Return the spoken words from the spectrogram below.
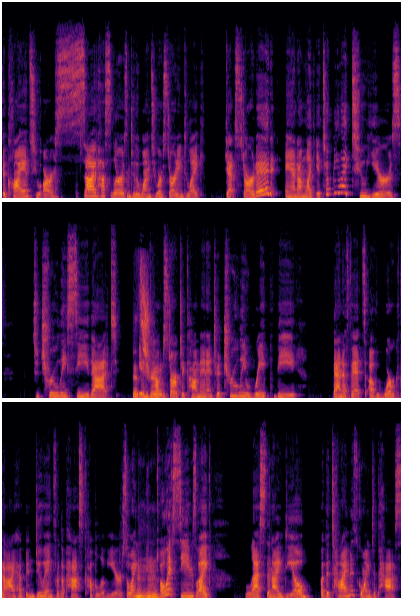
the clients who are side hustlers and to the ones who are starting to like get started and i'm like it took me like two years to truly see that That's income true. start to come in and to truly reap the benefits of work that i have been doing for the past couple of years so i mm-hmm. know it seems like less than ideal but the time is going to pass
